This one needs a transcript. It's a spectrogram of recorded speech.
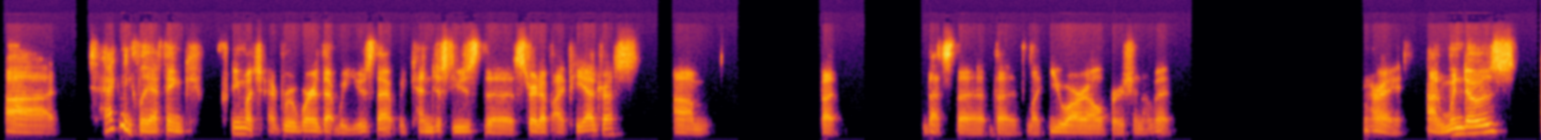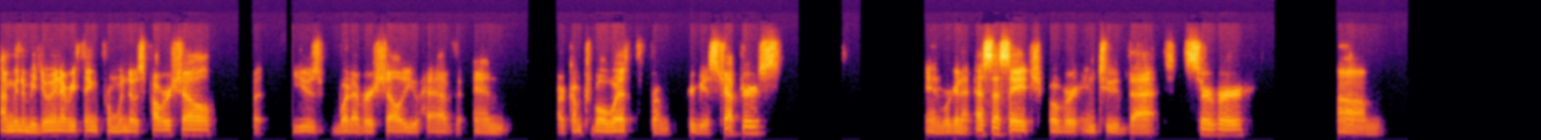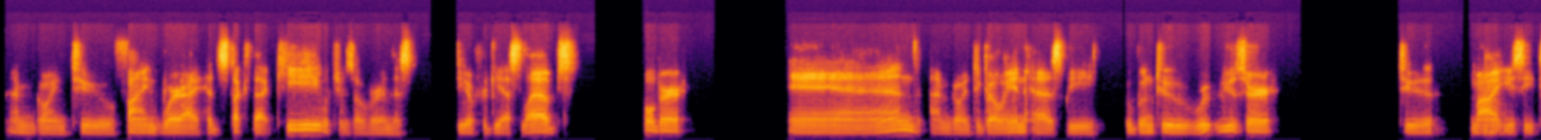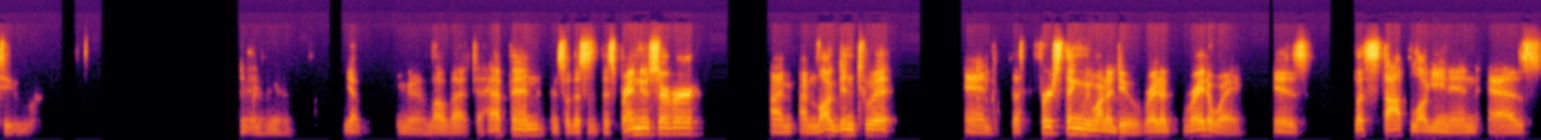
Uh, technically, I think pretty much everywhere that we use that, we can just use the straight up IP address. Um, but that's the the like URL version of it. All right, on Windows, I'm going to be doing everything from Windows PowerShell, but use whatever shell you have and are comfortable with from previous chapters. And we're going to SSH over into that server. Um, I'm going to find where I had stuck that key, which is over in this do for ds Labs folder. And I'm going to go in as the Ubuntu root user to my EC2. And gonna, yep, I'm gonna allow that to happen. And so this is this brand new server. I'm, I'm logged into it. And the first thing we wanna do right, right away is let's stop logging in as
